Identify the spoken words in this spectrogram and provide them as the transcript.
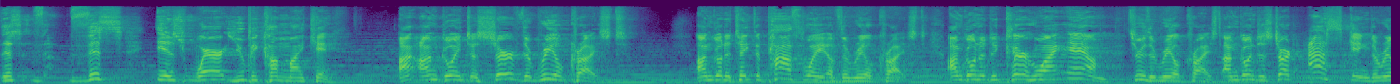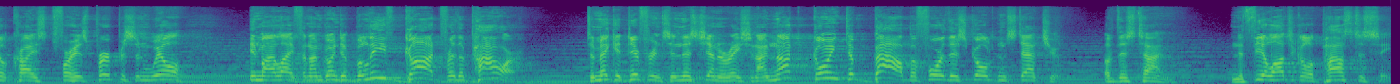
this, this is where you become my king. I, I'm going to serve the real Christ. I'm going to take the pathway of the real Christ. I'm going to declare who I am through the real Christ. I'm going to start asking the real Christ for his purpose and will in my life. And I'm going to believe God for the power to make a difference in this generation. I'm not going to bow before this golden statue of this time in the theological apostasy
